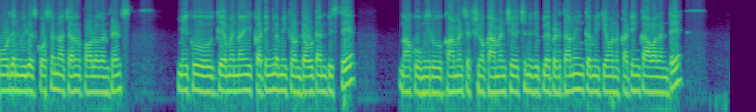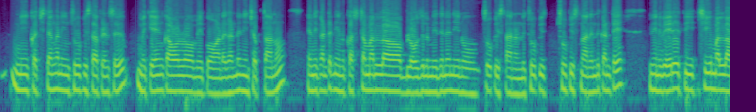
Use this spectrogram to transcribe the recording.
మోర్ దెన్ వీడియోస్ కోసం నా ఛానల్ ఫాలో అవ్వండి ఫ్రెండ్స్ మీకు ఇంకేమైనా ఈ కటింగ్లో మీకు ఏమైనా డౌట్ అనిపిస్తే నాకు మీరు కామెంట్ సెక్షన్లో కామెంట్ చేయొచ్చు. నేను రిప్లై పెడతాను. ఇంకా మీకు ఏమైనా కటింగ్ కావాలంటే మీకు ఖచ్చితంగా నేను చూపిస్తా ఫ్రెండ్స్. మీకు ఏం కావాలో మీకు అడగండి నేను చెప్తాను. ఎందుకంటే నేను కస్టమర్ల బ్లౌజుల మీదనే నేను చూపిస్తానండి. చూపి చూపిస్తున్నాను. ఎందుకంటే నేను వేరే ఇచ్చి మళ్ళీ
